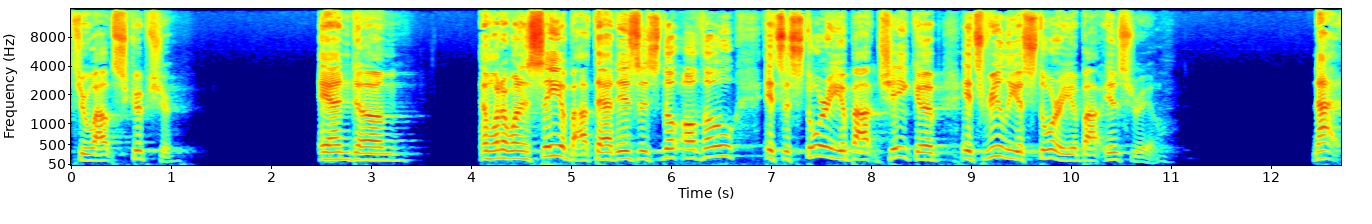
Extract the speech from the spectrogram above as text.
throughout Scripture. And, um, and what I want to say about that is, is though, although it's a story about Jacob, it's really a story about Israel. Not,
